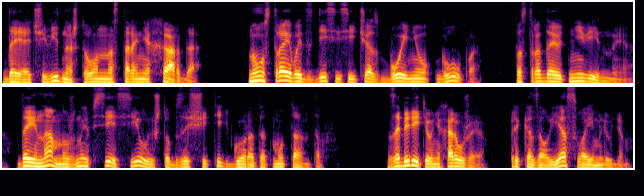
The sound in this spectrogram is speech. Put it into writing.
Да и очевидно, что он на стороне Харда. Но устраивать здесь и сейчас бойню глупо. Пострадают невинные. Да и нам нужны все силы, чтобы защитить город от мутантов. «Заберите у них оружие», — приказал я своим людям.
